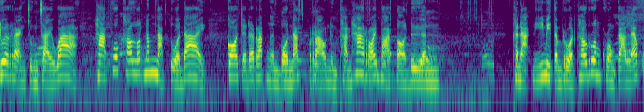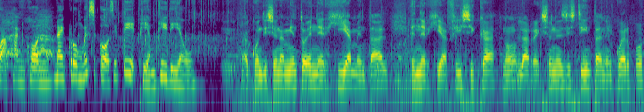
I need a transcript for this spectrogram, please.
ด้วยแรงจูงใจว่าหากพวกเขาลดน้ำหนักตัวได้ ก็จะได้รับเงินโบนัสราว 1,500 บาทต่อเดือน ขณะนี้มีตำรวจเข้าร่วมโครงการแล้วกว่าพันคน ในกรุงเม็กซิโกซิตี้เพียงที่เดียว acondicionamiento, energía mental, energía física, ¿no? La reacción es distinta en el cuerpo.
